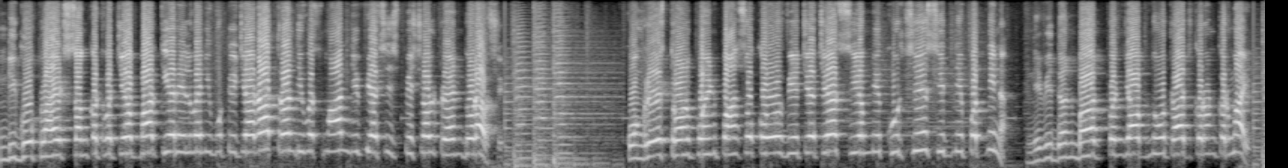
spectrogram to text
ઇન્ડિગો ફ્લાઇટ સંકટ વચ્ચે ભારતીય રેલવેની મોટી જાહેરાત ત્રણ દિવસમાં નેવ્યાસી સ્પેશિયલ ટ્રેન દોડાવશે. કોંગ્રેસ ત્રણ પોઈન્ટ પાંચસો કરોડ વેચે છે. સીએમની ખુરશી સિદ્ધની પત્નીના. નિવેદન બાદ પંજાબનું રાજકારણ ગરમાય.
